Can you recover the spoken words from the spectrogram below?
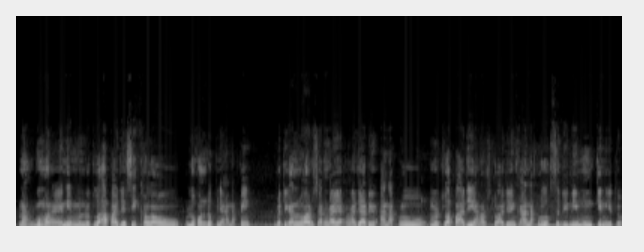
nah gue mau nanya nih, menurut lu apa aja sih kalau lu kan udah punya anak nih? Berarti kan lu harus kayak ngajarin anak lu. Menurut lu apa aja yang harus lu ajarin ke anak lu sedini mungkin gitu?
